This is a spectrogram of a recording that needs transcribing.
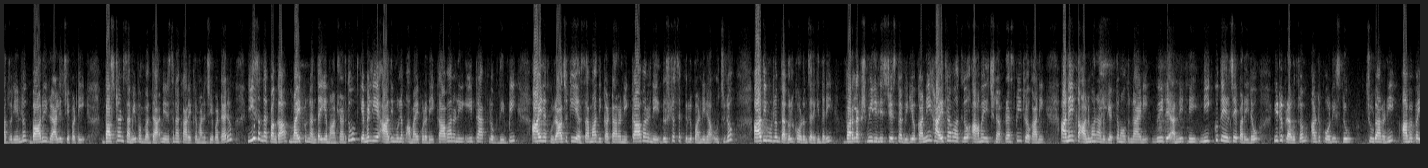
ఆధ్వర్యంలో భారీ ర్యాలీ చేపట్టి బస్టాండ్ సమీపం వద్ద నిరసన కార్యక్రమాన్ని చేపట్టారు. ఈ సందర్భంగా మైకు నందయ్య మాట్లాడుతూ ఎమ్మెల్యే ఆదిమూలం అమాయకుడని కావాలని ఈ ట్రాప్లోకి దింపి ఆయనకు రాజకీయ సమాధి కట్టాలని కావాలని దుష్టశక్తులు పండిన ఉచ్చులో ఆదిమూలం తగులుకోవడం జరిగిందని వరలక్ష్మి రిలీజ్ చేసిన వీడియో కానీ హైదరాబాద్లో ఆమె ఇచ్చిన ప్రెస్ మీట్లో కానీ అనేక అనుమానాలు వ్యక్తమవుతున్నాయని వీటి అన్నింటినీ నీక్కు తేల్చే పనిలో ఇటు ప్రభుత్వం అటు పోలీసులు చూడాలని ఆమెపై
